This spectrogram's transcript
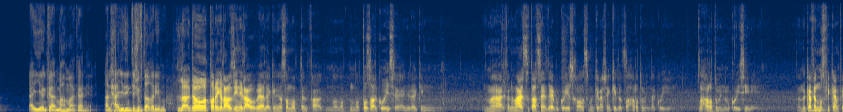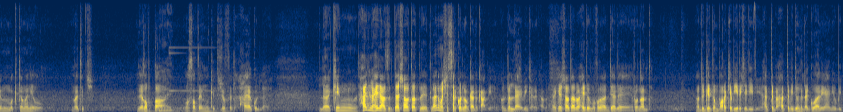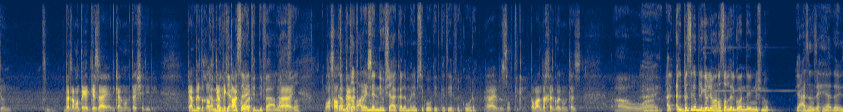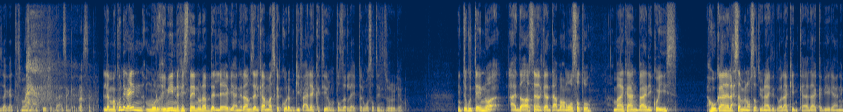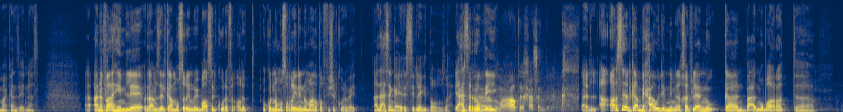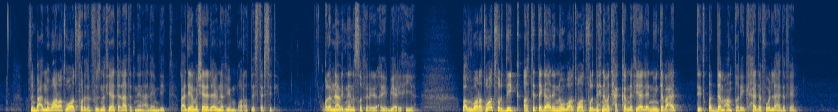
ايا كان مهما كان يعني. الحاجة دي أنت شفتها غريبة؟ لا ده هو الطريقة اللي عاوزين يلعبوا بيها لكن أصلا ما بتنفع ما, بتظهر كويسة يعني لكن ما أعرف أنا ما حسيت أرسنال لعبوا كويس خالص ممكن عشان كده ظهرتهم إنها كويس ظهرتهم إنهم كويسين يعني. لأنه كان في النص في كان في مكتمني وماتش دي أي. وسطين ممكن تشوف الحياة كلها لكن الحاجة الوحيدة عايز اديها shout out لأنه مانشستر كلهم كانوا كعبين كل اللاعبين كانوا كعبين. لكن ال shout out الوحيد المفروض أديها لرونالدو رونالدو. قدم مباراة كبيرة شديدة يعني حتى حتى بدون الاقوان يعني وبدون برا منطقة الجزاء يعني كان ممتاز شديد. يعني. كان بيضغط كان كان بيقطع كور. في الدفاع آي. لاحظتها باصاته كان بيضغط على النني وشاكا لما يمسكوا وقت كثير في الكورة. اي بالضبط كده. طبعا دخل جول ممتاز. آه، و... ال- بس قبل قبل ما نصل للجون ده إنه شنو؟ يا حسن زحي هذا اذا قاعد تسمع ال notification ده حسن قاعد لما كنا قاعدين مرغمين نفسنا انه نبدا اللعب يعني رامزديل اللي كان ماسك الكورة بيقيف عليها كثير ومنتظر لعيبة الوسط ينزلوا له انت قلت إنه اداء أرسنال كان تعبان وسطه ما كان باني كويس. هو كان الأحسن من وسط يونايتد ولكن كأداء كبير يعني ما كان زي الناس. أنا فاهم ليه رامزديل كان مصر إنه يباصي الكورة في الأرض وكنا مصرين إنه ما نطفش الكورة بعيد. هذا حسن قاعد يرسل لي برضه صح؟ يا حسن روق دقيق. ما عاطي يا أخي حسن ده. أرسنال كان بيحاول يبني من الخلف لأنه كان بعد مباراة آه، أظن بعد مباراة واتفورد اللي فزنا فيها 3 2 عليهم ديك. بعدين مشينا لعبنا في مباراة ليستر سيتي. غلبناها ب 2 0 أي بأريحية. بعد مباراة واتفورد ديك أرتيتا قال إنه مباراة واتفورد نحن ما تحكمنا فيها لأنه أنت بعد تتقدم عن طريق هدف ولا هدفين.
